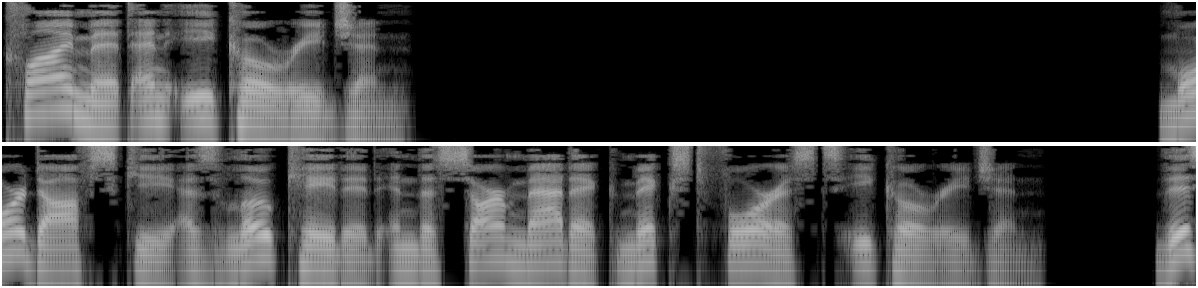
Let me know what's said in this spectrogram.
Climate and ecoregion Mordovsky is located in the Sarmatic mixed forests ecoregion. This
